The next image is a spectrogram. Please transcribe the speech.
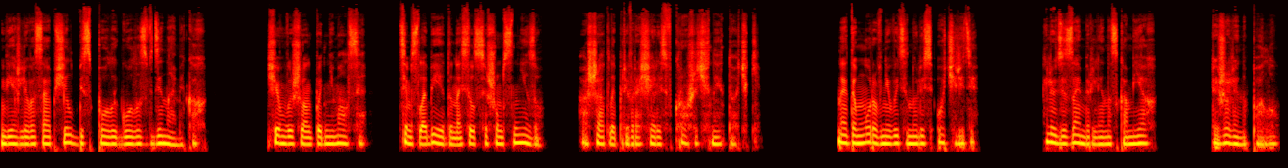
вежливо сообщил бесполый голос в динамиках. Чем выше он поднимался, тем слабее доносился шум снизу, а шаттлы превращались в крошечные точки. На этом уровне вытянулись очереди. Люди замерли на скамьях, лежали на полу.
